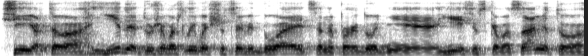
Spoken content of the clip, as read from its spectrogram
Сіяртова їде. Дуже важливо, що це відбувається напередодні єсівського саміту,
